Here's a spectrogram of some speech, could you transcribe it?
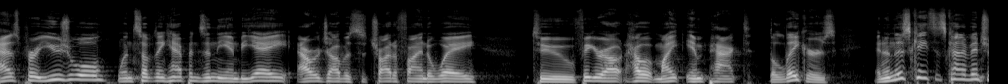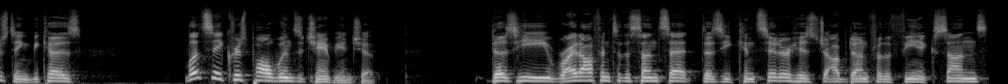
As per usual, when something happens in the NBA, our job is to try to find a way to figure out how it might impact the Lakers. And in this case, it's kind of interesting because let's say Chris Paul wins a championship. Does he ride off into the sunset? Does he consider his job done for the Phoenix Suns?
